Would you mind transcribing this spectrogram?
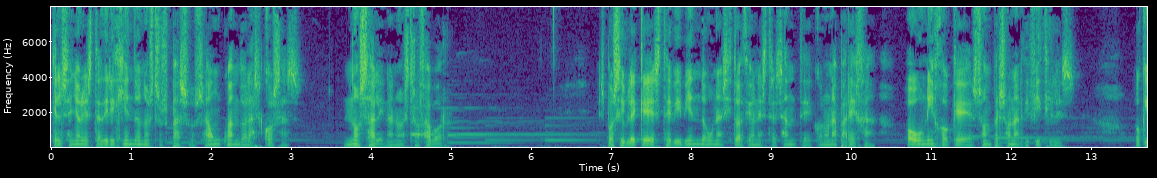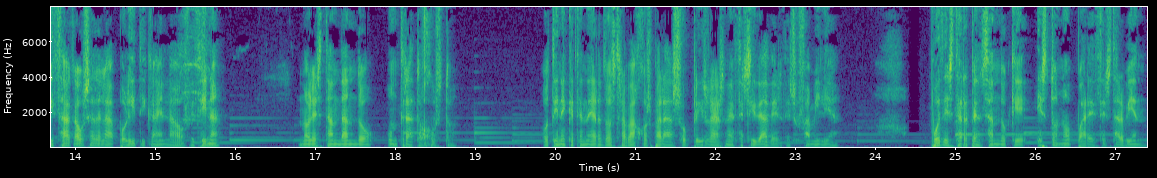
que el Señor está dirigiendo nuestros pasos aun cuando las cosas no salen a nuestro favor. Es posible que esté viviendo una situación estresante con una pareja o un hijo que son personas difíciles, o quizá a causa de la política en la oficina, no le están dando un trato justo, o tiene que tener dos trabajos para suplir las necesidades de su familia. Puede estar pensando que esto no parece estar bien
